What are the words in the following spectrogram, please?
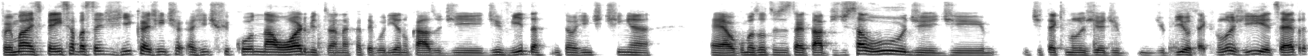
foi uma experiência bastante rica. A gente, a gente ficou na órbita, na categoria, no caso de, de vida. Então, a gente tinha é, algumas outras startups de saúde, de, de tecnologia, de, de biotecnologia, etc.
